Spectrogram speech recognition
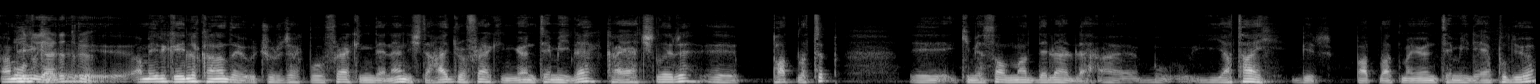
Amerika, Olduğu yerde duruyor. E, Amerika ile Kanada'ya uçuracak bu fracking denen işte hydrofracking yöntemiyle kayaçları e, patlatıp e, kimyasal maddelerle e, bu yatay bir patlatma yöntemiyle yapılıyor.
